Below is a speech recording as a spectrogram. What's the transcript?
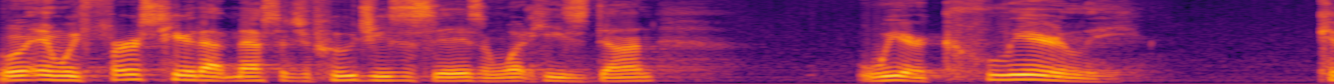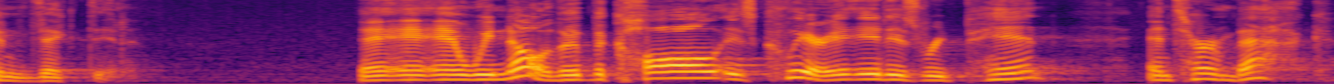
and we first hear that message of who Jesus is and what he's done, we are clearly convicted. And we know that the call is clear it is repent and turn back.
